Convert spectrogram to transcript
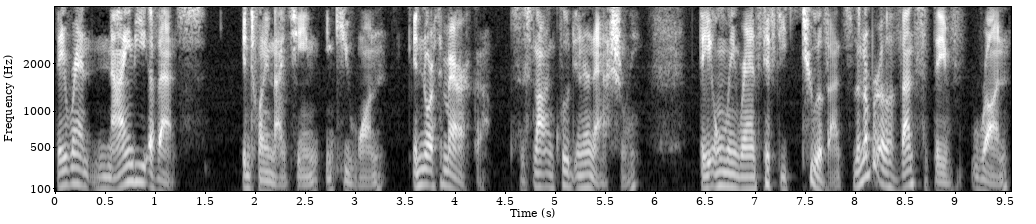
they ran 90 events in 2019 in Q1 in North America. So does not included internationally. They only ran 52 events. The number of events that they've run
